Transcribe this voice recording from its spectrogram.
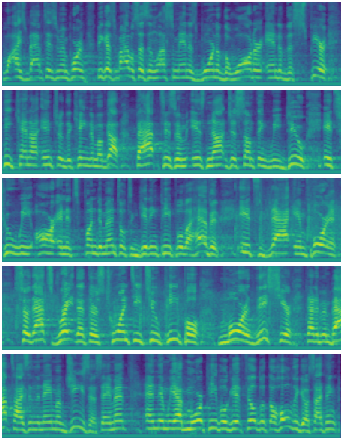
Why is baptism important? Because the Bible says, unless a man is born of the water and of the Spirit, he cannot enter the kingdom of God. Baptism is not just something we do, it's who we are, and it's fundamental to getting people to heaven. It's that important. So that's great that there's 20 22 people more this year that have been baptized in the name of Jesus. Amen. And then we had more people get filled with the Holy Ghost. I think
